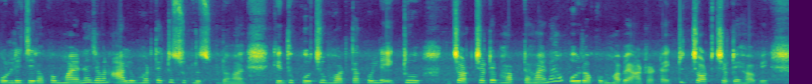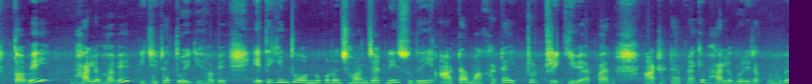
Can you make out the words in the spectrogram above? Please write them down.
করলে যেরকম হয় না, যেমন আলু ভর্তা একটু শুকনো শুকনো হয়, কিন্তু কচু ভর্তা করলে একটু চটচটে ভাবটা হয় না ওই রকম হবে আটাটা, একটু চটচটে হবে, তবেই ভালোভাবে পিঠেটা তৈরি হবে। এতে কিন্তু অন্য কোনো ঝঞ্ঝাট নেই, শুধু এই আটা মাখাটা একটু ট্রিকি ব্যাপার। আটাটা আপনাকে ভালো করে এরকমভাবে,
